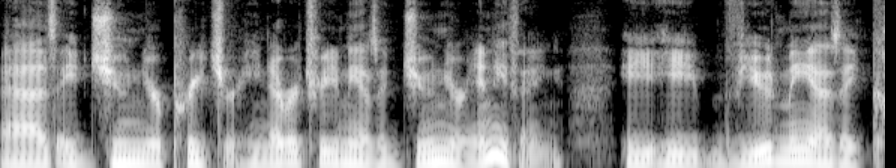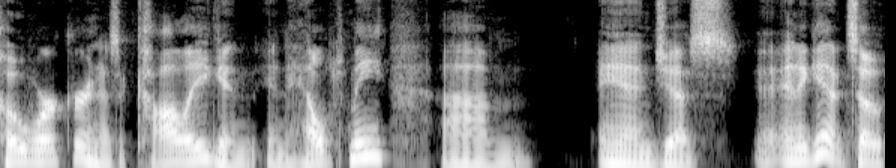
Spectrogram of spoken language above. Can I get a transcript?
as a junior preacher. He never treated me as a junior anything. He, he viewed me as a coworker and as a colleague and, and helped me. Um, and just, and again, so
